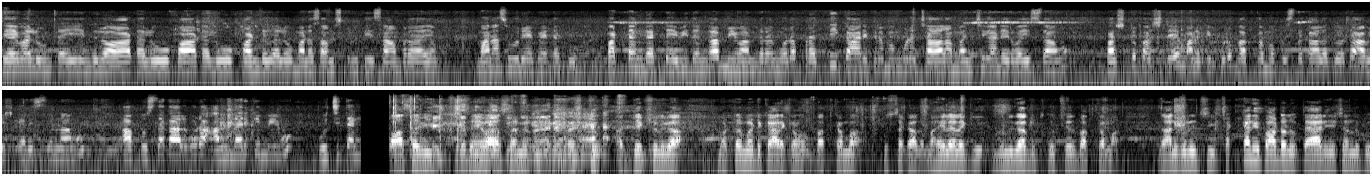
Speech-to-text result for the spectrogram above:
సేవలు ఉంటాయి. ఇందులో ఆటలు పాటలు పండుగలు మన సంస్కృతి సాంప్రదాయం మన సూర్యాపేటకు పట్టం కట్టే విధంగా మేమందరం కూడా ప్రతి కార్యక్రమం కూడా చాలా మంచిగా నిర్వహిస్తాము. ఫస్ట్ ఫస్టే మనకిప్పుడు బతుకమ్మ పుస్తకాలతో ఆవిష్కరిస్తున్నాము. ఆ పుస్తకాలు కూడా అందరికీ మేము ఉచితంగా వాసవి సేవా సమితి ట్రస్ట్ అధ్యక్షులుగా మొట్టమొదటి కార్యక్రమం బతుకమ్మ పుస్తకాలు. మహిళలకి ముందుగా గుర్తుకొచ్చేది బతుకమ్మ. దాని గురించి చక్కని పాటలు తయారు చేసేందుకు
